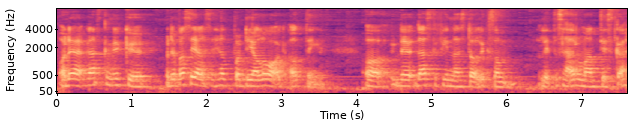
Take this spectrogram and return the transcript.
Och det är ganska mycket, och det baserar sig helt på dialog allting. Och det, där ska finnas då liksom lite så här romantiska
